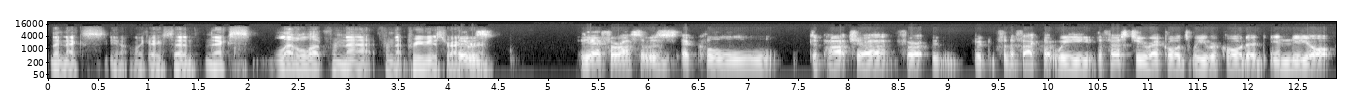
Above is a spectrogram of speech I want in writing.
the next, you know, like I said, next level up from that from that previous record? It was, yeah, for us, it was a cool departure for for the fact that we the first two records we recorded in New York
